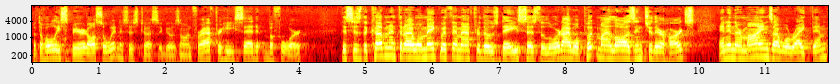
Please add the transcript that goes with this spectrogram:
But the Holy Spirit also witnesses to us, it goes on. For after he said before, This is the covenant that I will make with them after those days, says the Lord. I will put my laws into their hearts and in their minds I will write them.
